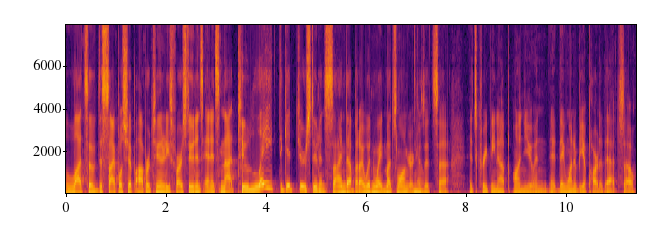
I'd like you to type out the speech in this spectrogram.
Lots of discipleship opportunities for our students, and it's not too late to get your students signed up. But I wouldn't wait much longer because it's uh, it's creeping up on you, and it, they want to be a part of that. So.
